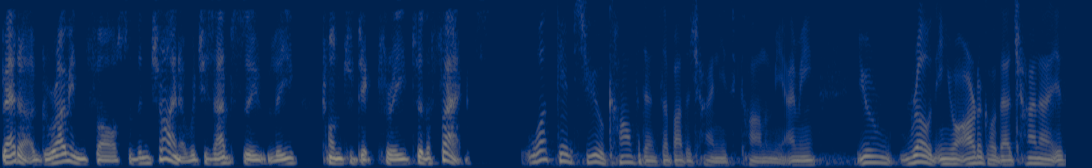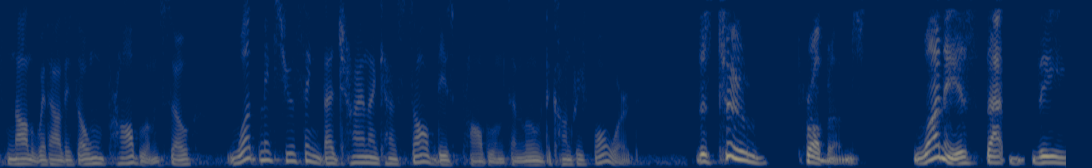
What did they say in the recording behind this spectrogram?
better, growing faster than China, which is absolutely contradictory to the facts. What gives you confidence about the Chinese economy? I mean, you wrote in your article that China is not without its own problems. So what makes you think that China can solve these problems and move the country forward? There's two problems. One is that the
